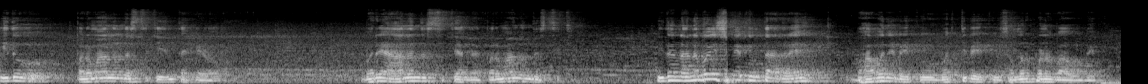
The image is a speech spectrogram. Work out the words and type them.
ಇದು ಪರಮಾನಂದ ಸ್ಥಿತಿ ಅಂತ ಹೇಳೋರು. ಬರೀ ಆನಂದ ಸ್ಥಿತಿ ಅಲ್ಲ, ಪರಮಾನಂದ ಸ್ಥಿತಿ. ಇದನ್ನು ಅನುಭವಿಸಬೇಕು ಅಂತಾದರೆ ಭಾವನೆ ಬೇಕು, ಭಕ್ತಿ ಬೇಕು, ಸಮರ್ಪಣಾ ಭಾವ ಬೇಕು.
